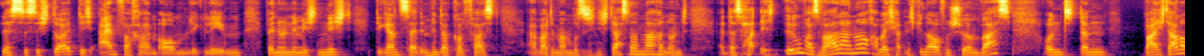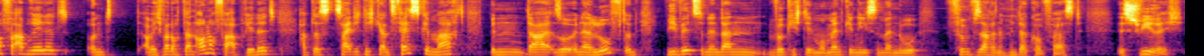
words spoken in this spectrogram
lässt es sich deutlich einfacher im Augenblick leben, wenn du nämlich nicht die ganze Zeit im Hinterkopf hast, ah, warte mal, muss ich nicht das noch machen? Und das hat, irgendwas war da noch, aber ich habe nicht genau auf dem Schirm was. Und dann war ich da noch verabredet und aber ich war doch dann auch noch verabredet, habe das zeitlich nicht ganz festgemacht, bin da so in der Luft und wie willst du denn dann wirklich den Moment genießen, wenn du fünf Sachen im Hinterkopf hast? Ist schwierig.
